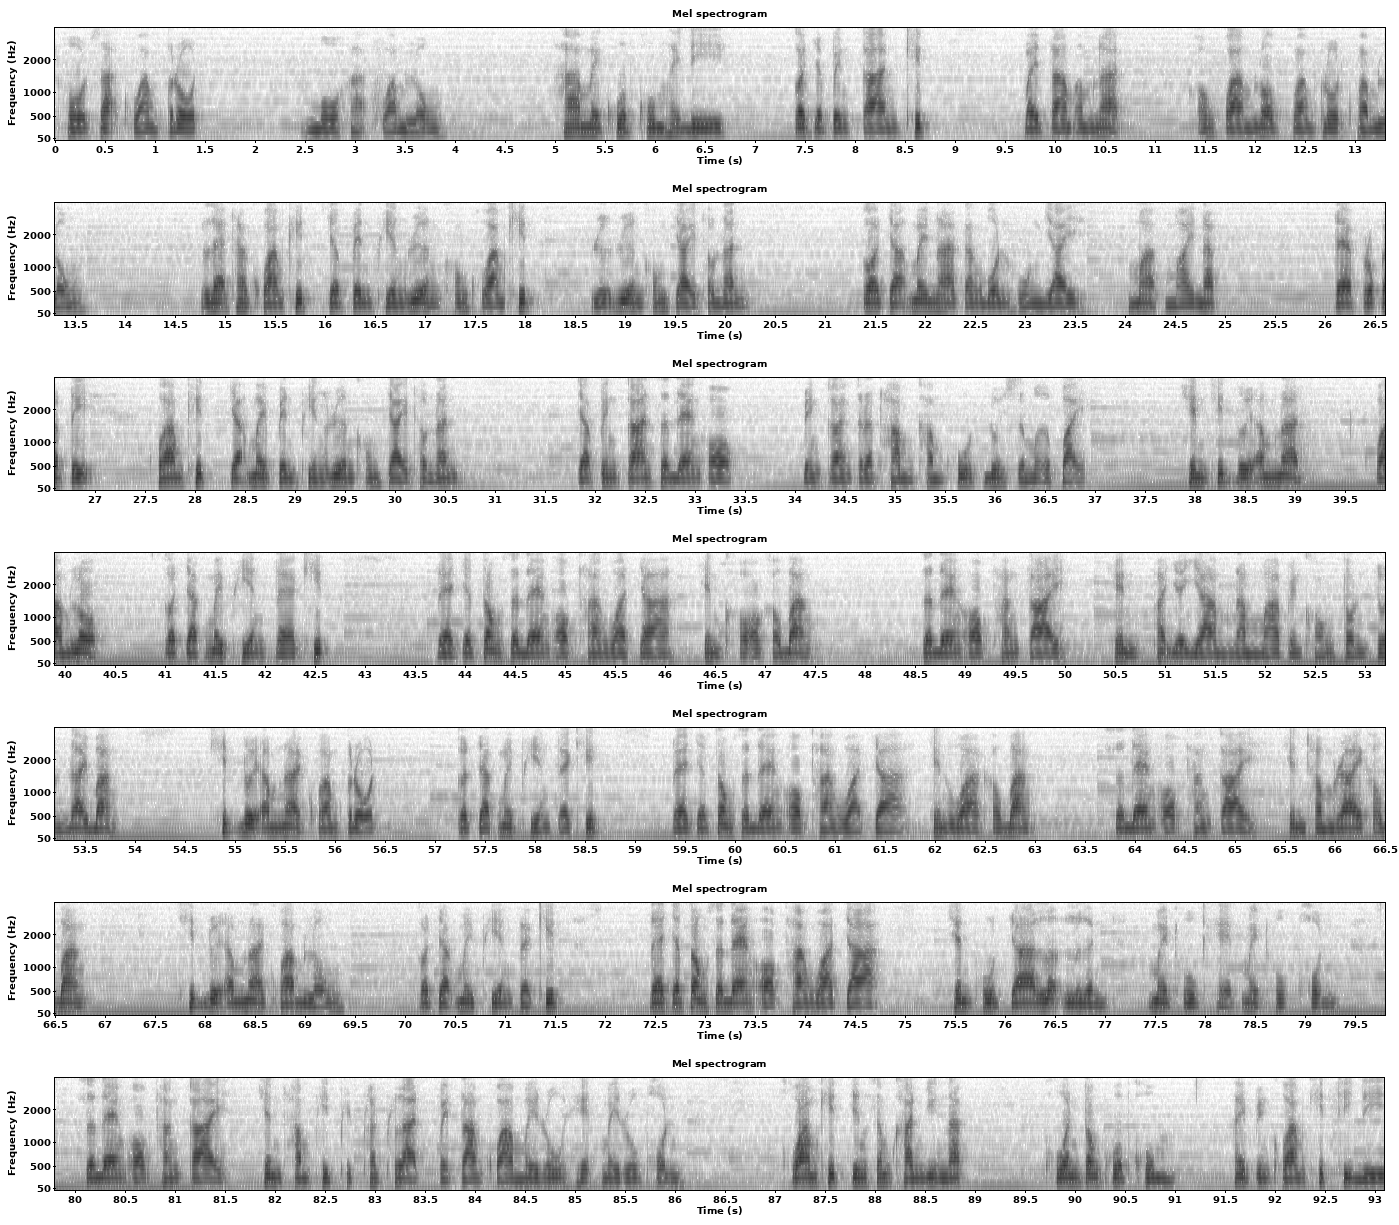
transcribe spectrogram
โทสะความโกรธ โมหะความหลง ถ้าไม่ควบคุมให้ดี ก็จะเป็นการคิดไปตามอำนาจของความโลภความโกรธความหลง และถ้าความคิดจะเป็นเพียงเรื่องของความคิด หรือเรื่องของใจเท่านั้น ก็จะไม่น่ากังวลห่วงใยมากมายนัก แต่ปกติ ความคิดจะไม่เป็นเพียงเรื่องของใจเท่านั้น จะเป็นการแสดงออก เป็นการกระทำคำพูดด้วยเสมอไป เช่นคิดด้วยอำนาจ ความโลภก็จะไม่เพียงแต่คิด แต่จะต้องแสดงออกทางวาจา เช่นขอเขาบ้าง แสดงออกทางกาย เช่นพยายามนำมาเป็นของตนจนได้บ้าง คิดด้วยอำนาจความโกรธ ก็จักไม่เพียงแต่คิด แต่จะต้องแสดงออกทางวาจา เช่นว่าเขาบ้าง แสดงออกทางกาย เช่นทำร้ายเขาบ้าง คิดด้วยอำนาจความหลง ก็จักไม่เพียงแต่คิด แต่จะต้องแสดงออกทางวาจา เช่นพูดจาเลอะเลือน ไม่ถูกเหตุไม่ถูกผล แสดงออกทางกายเช่นทำผิดผิดพลาดพลาดไปตามความไม่รู้เหตุไม่รู้ผล ความคิดจึงสำคัญยิ่งนัก ควรต้องควบคุมให้เป็นความคิดที่ดี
